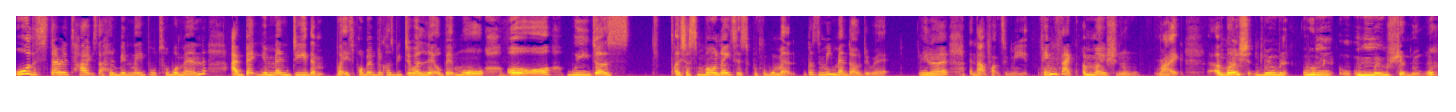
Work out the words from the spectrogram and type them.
All the stereotypes that have been labeled to women, I bet you men do them, but it's probably because we do a little bit more, or we just it's just more noticeable for women. Doesn't mean men don't do it, you know. And that fucked with me. Things like emotional, right? Emotion, women, women, emotional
